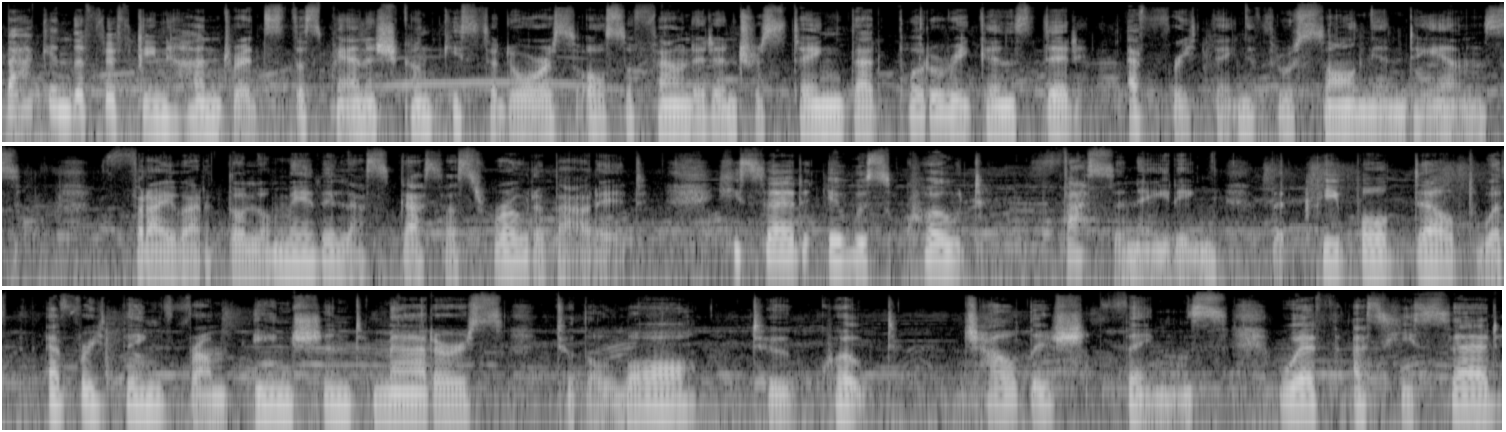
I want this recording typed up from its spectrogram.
Back in the 1500s, the Spanish conquistadors also found it interesting that Puerto Ricans did everything through song and dance. Fray Bartolomé de las Casas wrote about it. He said it was, quote, fascinating that people dealt with everything from ancient matters to the law to, quote, childish things, with, as he said,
